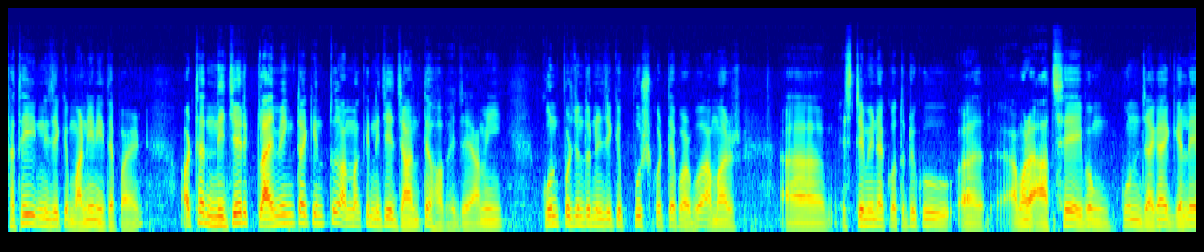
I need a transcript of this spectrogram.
সাথেই নিজেকে মানিয়ে নিতে পারেন। অর্থাৎ নিজের ক্লাইম্বিংটা কিন্তু আমাকে নিজে জানতে হবে যে আমি কোন পর্যন্ত নিজেকে পুশ করতে পারব, আমার স্টেমিনা কতটুকু আমার আছে এবং কোন জায়গায় গেলে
